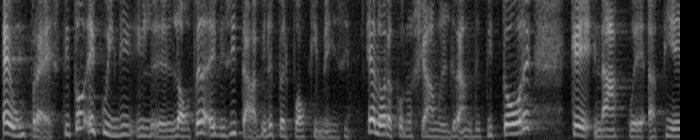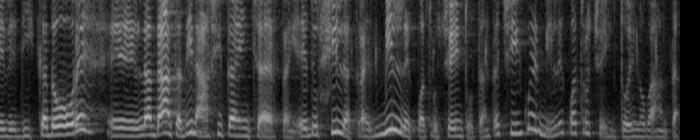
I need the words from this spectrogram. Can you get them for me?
È un prestito e quindi l'opera è visitabile per pochi mesi. E allora conosciamo il grande pittore che nacque a Pieve di Cadore, eh, la data di nascita è incerta ed oscilla tra il 1485 e il 1490.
